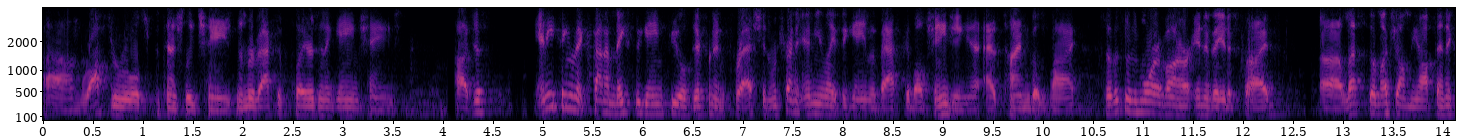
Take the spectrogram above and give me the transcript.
um, roster rules potentially changed, number of active players in a game changed. Uh, just anything that kind of makes the game feel different and fresh. And we're trying to emulate the game of basketball changing as time goes by. So this is more of on our innovative side. Uh, less so much on the authentic,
